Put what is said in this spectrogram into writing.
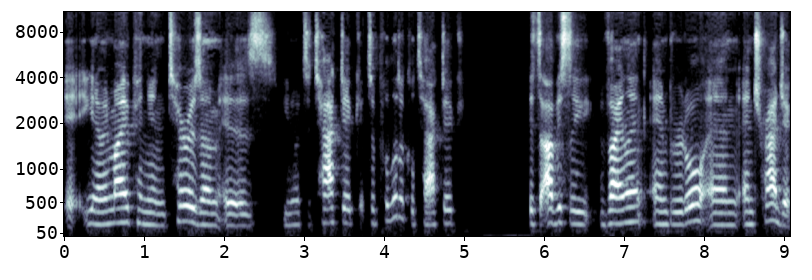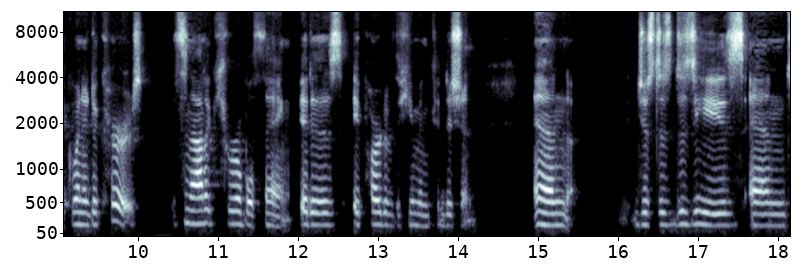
it, you know, in my opinion, terrorism is, you know, it's a tactic, it's a political tactic. It's obviously violent and brutal and, and tragic when it occurs. It's not a curable thing. It is a part of the human condition. And just as disease and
